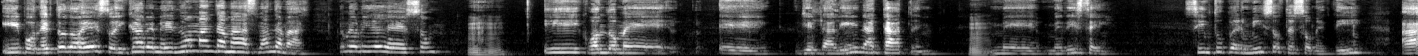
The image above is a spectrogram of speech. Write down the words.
Y poner todo eso y cada vez me dice, no, manda más, manda más. Yo me olvidé de eso. Y cuando me, eh, Gildalina Taten Me, me dice, sin tu permiso te sometí a,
